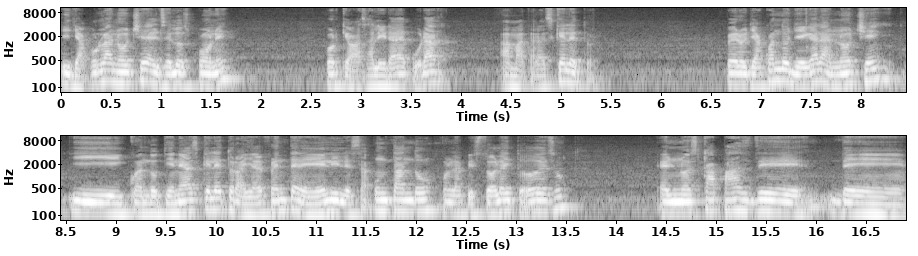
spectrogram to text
ya por la noche él se los pone porque va a salir a depurar, a matar a Skeletor. Pero ya cuando llega la noche y cuando tiene a Skeletor ahí al frente de él y le está apuntando con la pistola y todo eso, él no es capaz de, de,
